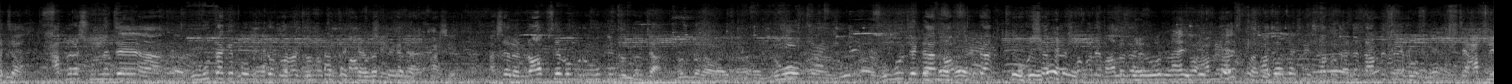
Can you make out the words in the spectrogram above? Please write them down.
আচ্ছা আপনারা শুনলেন যে রুহুটাকে পবিত্র করার জন্য আসে আসলে নফস এবং রুহু কিন্তু দুইটা রুহু রুহু যেটা নফস যেটা ভালো জানেন তো আমি জানতে যে আপনি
